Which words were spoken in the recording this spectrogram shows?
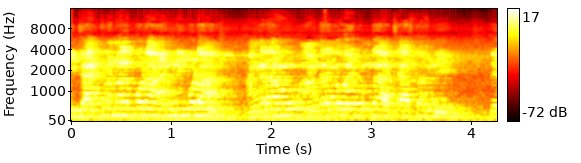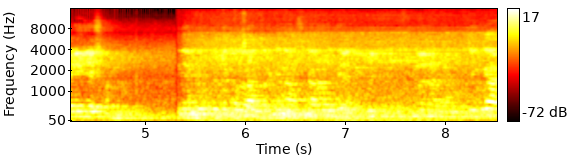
ఈ కార్యక్రమాలు కూడా అన్ని కూడా అంగరా అంగరంగ వైభవంగా చేస్తామని తెలియజేసుకుంటున్నాం. నమస్కారం ముఖ్యంగా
